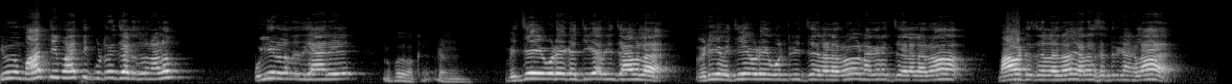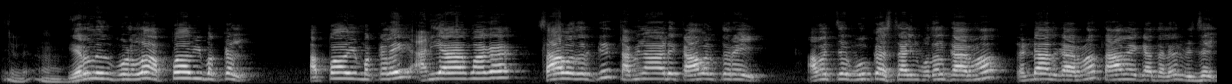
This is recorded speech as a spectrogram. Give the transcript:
இவங்க மாற்றி மாற்றி குற்றச்சாட்டு சொன்னாலும் உயிரிழந்தது யார்? பொதுமக்கள் விஜயோடைய கட்சிக்காரங்க சாவல. விடிய விஜயோடைய ஒன்றிய செயலாளரோ நகர செயலாளரோ மாவட்ட செயலாளரோ யாராவது செத்துருக்காங்களா? இல்லை இறந்தது போலலாம் அப்பாவி மக்கள். அப்பாவி மக்களை அநியாயமாக சாவதற்கு தமிழ்நாடு காவல்துறை அமைச்சர் மு க ஸ்டாலின் முதல் காரணம் ரெண்டாவது காரணம் தாவேகா தலைவர் விஜய்.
